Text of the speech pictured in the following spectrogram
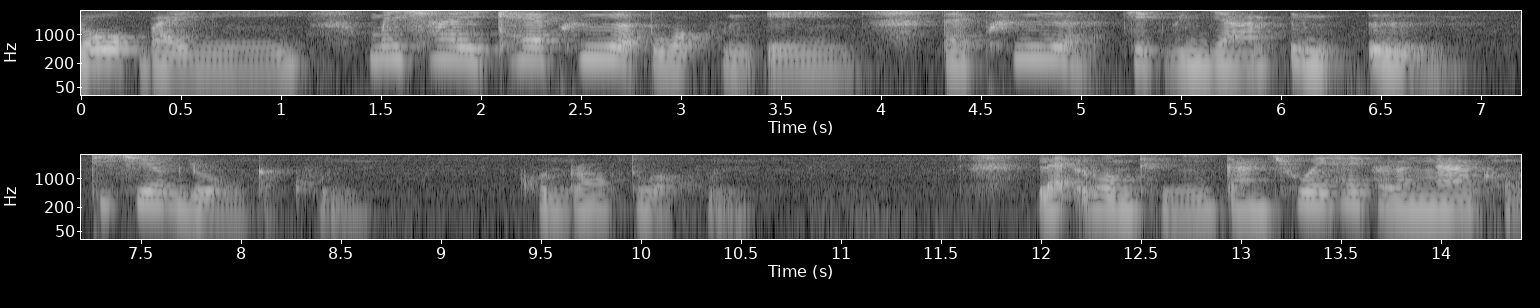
โลกใบนี้ ไม่ใช่แค่เพื่อตัวคุณเอง แต่เพื่อจิตวิญญาณอื่น ๆ ที่เชื่อมโยงกับคุณ คนรอบตัวคุณ และรวมถึงการช่วยให้พลังงานของ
